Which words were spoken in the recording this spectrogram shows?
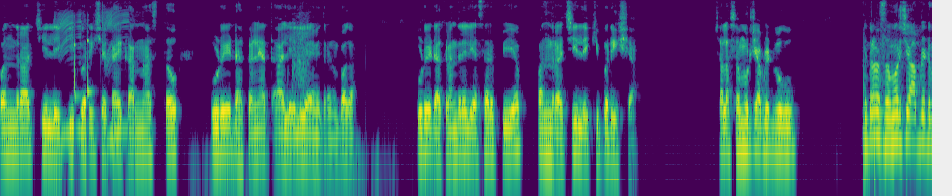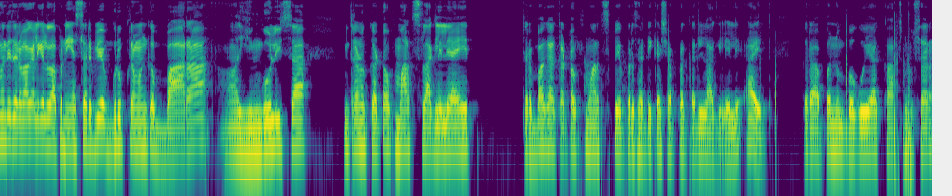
पंधराची लेखी परीक्षा काही कारणास्तव पुढे ढकलण्यात आलेली आहे मित्रांनो? बघा पुढे ढकलण्यात आलेली एस आर पी एफ पंधराची लेखी परीक्षा. चला समोरची अपडेट बघू. मित्रांनो समोरच्या अपडेटमध्ये जर बघायला गेलो आपण S R B F group क्रमांक बारा हिंगोलीचा. मित्रांनो कट ऑफ मार्क्स लागलेले आहेत. तर बघा कट ऑफ मार्क्स पेपरसाठी कशा प्रकारे लागलेले आहेत. तर आपण बघूया कास्टनुसार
